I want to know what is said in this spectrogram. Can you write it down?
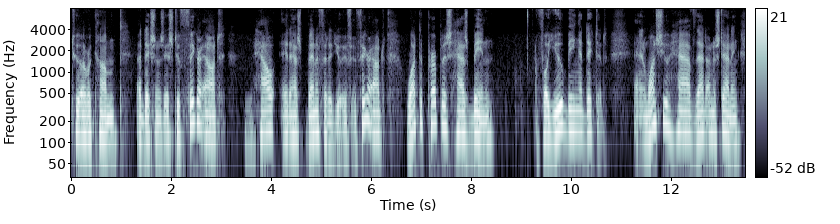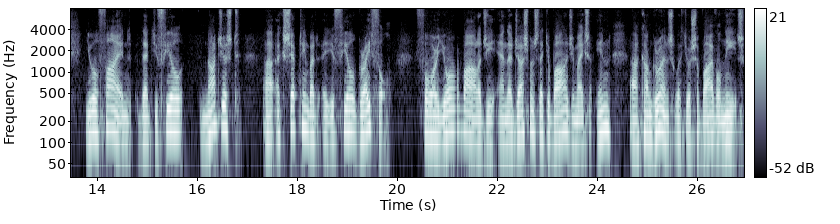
to overcome addictions is to figure out how it has benefited you. If figure out what the purpose has been for you being addicted. And once you have that understanding, you will find that you feel not just uh, accepting, but uh, you feel grateful for your biology and the adjustments that your biology makes in uh, congruence with your survival needs.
